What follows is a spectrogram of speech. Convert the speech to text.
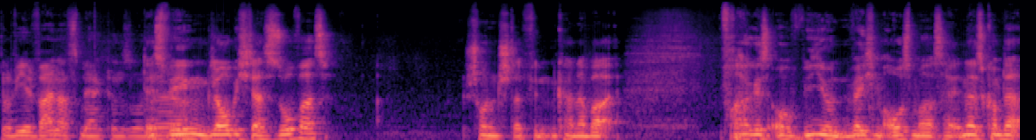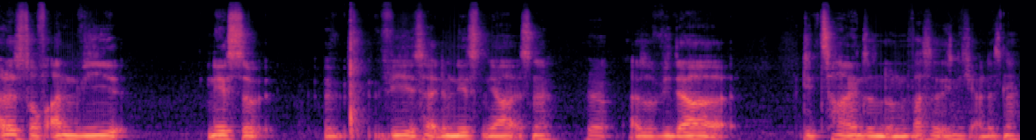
Und wie Weihnachtsmärkte und so. Ne? Deswegen ja. glaube ich, dass sowas schon stattfinden kann, aber Frage ist auch wie und in welchem Ausmaß halt. Ne? Es kommt halt alles drauf an, wie nächste, wie es halt im nächsten Jahr ist, ne? Ja. Also wie da die Zahlen sind und was weiß ich nicht alles, ne?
